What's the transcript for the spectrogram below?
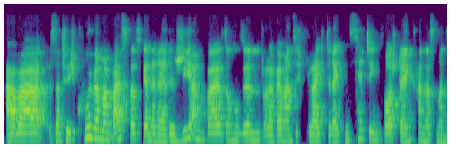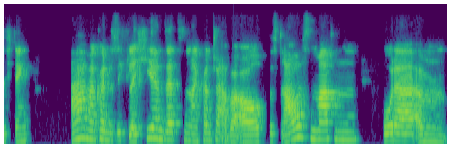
aber es ist natürlich cool, wenn man weiß, was generell Regieanweisungen sind oder wenn man sich vielleicht direkt ein Setting vorstellen kann, dass man sich denkt, ah, man könnte sich vielleicht hier hinsetzen, man könnte aber auch das draußen machen oder ähm,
